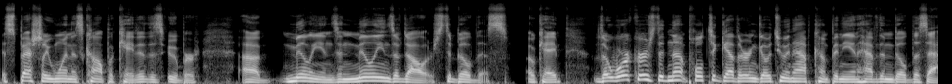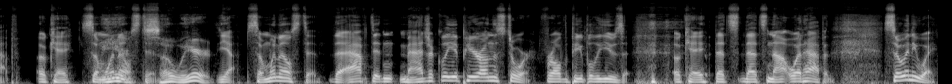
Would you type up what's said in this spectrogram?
especially one as complicated as Uber. Uh, millions and millions of dollars to build this. Okay. The workers did not pull together and go to an app company and have them build this app. Okay. Someone Weird. else did. So weird. Yeah, someone else did. The app didn't magically appear on the store for all the people to use it. Okay, that's that's not what happened. So anyway,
